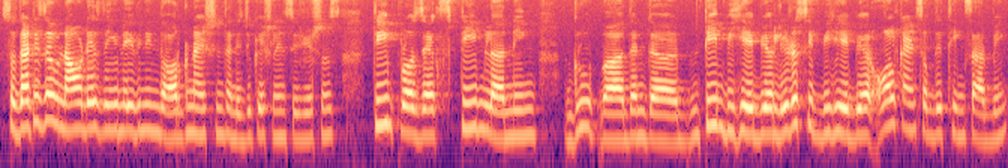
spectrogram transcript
So, that is how nowadays even in the organizations and educational institutions team projects, team learning, group uh, then the team behavior, leadership behavior all kinds of the things are being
